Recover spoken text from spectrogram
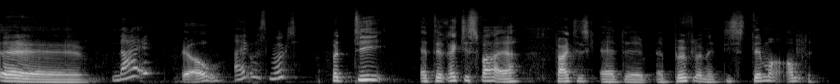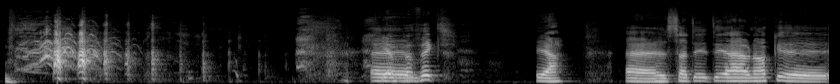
ret. Øh, Nej, jo, ej hvor smukt. fordi at det rigtige svar er faktisk, at, øh, at bøflerne, de stemmer om det. Ja, Øh, perfekt. Ja, uh, så det, det er jo nok... Uh,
